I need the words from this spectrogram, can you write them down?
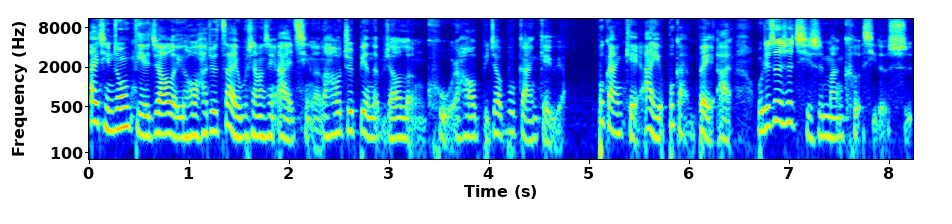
爱情中跌跤了以后，他就再也不相信爱情了，然后就变得比较冷酷，然后比较不敢给予。不敢给爱，也不敢被爱，我觉得这是其实蛮可惜的事。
